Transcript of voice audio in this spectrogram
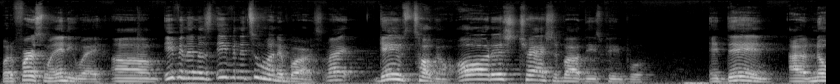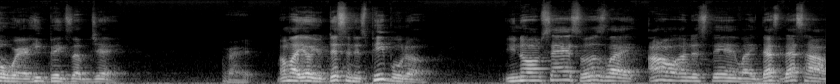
But the first one, anyway. Um, even in the, even the 200 bars, right? Game's talking all this trash about these people, and then out of nowhere, he bigs up Jay. right. I'm like, yo, you're dissing his people though. You know what I'm saying? So it's like I don't understand. Like that's that's how I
